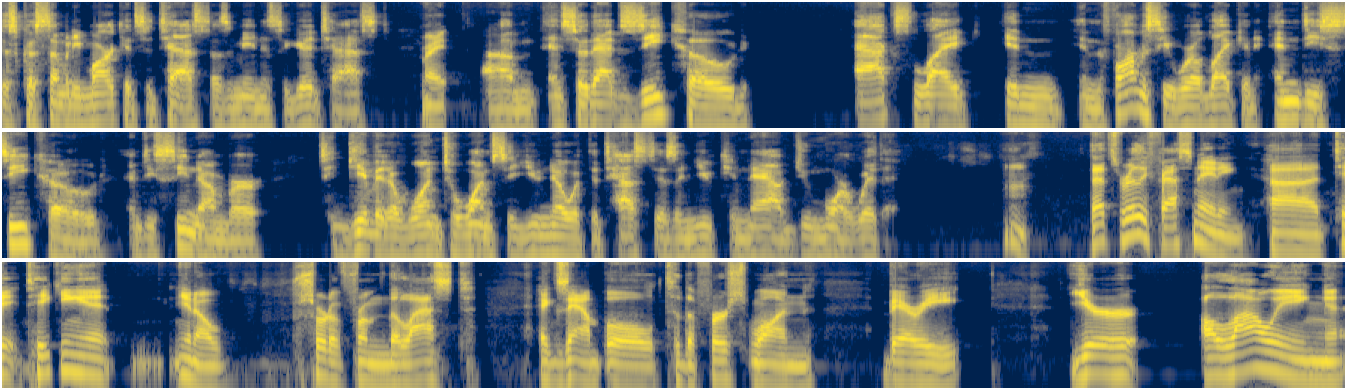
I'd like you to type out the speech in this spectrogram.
just because somebody markets a test doesn't mean it's a good test. Right. Um, and so that Z code acts like in in the pharmacy world like an NDC code, NDC number to give it a one to one so you know what the test is and you can now do more with it. Hmm. That's really fascinating. Uh, t- taking it, you know, sort of from the last example to the first one, Barry, you're allowing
